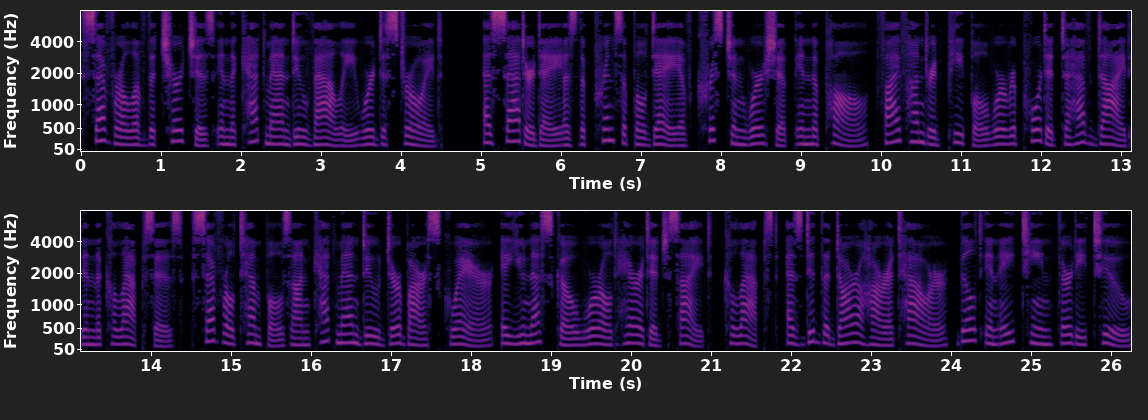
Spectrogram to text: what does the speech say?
Several of the churches in the Kathmandu Valley were destroyed as Saturday is the principal day of Christian worship in Nepal, 500 people were reported to have died in the collapses. Several temples on Kathmandu Durbar Square, a UNESCO World Heritage Site, collapsed, as did the Dharahara Tower, built in 1832.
